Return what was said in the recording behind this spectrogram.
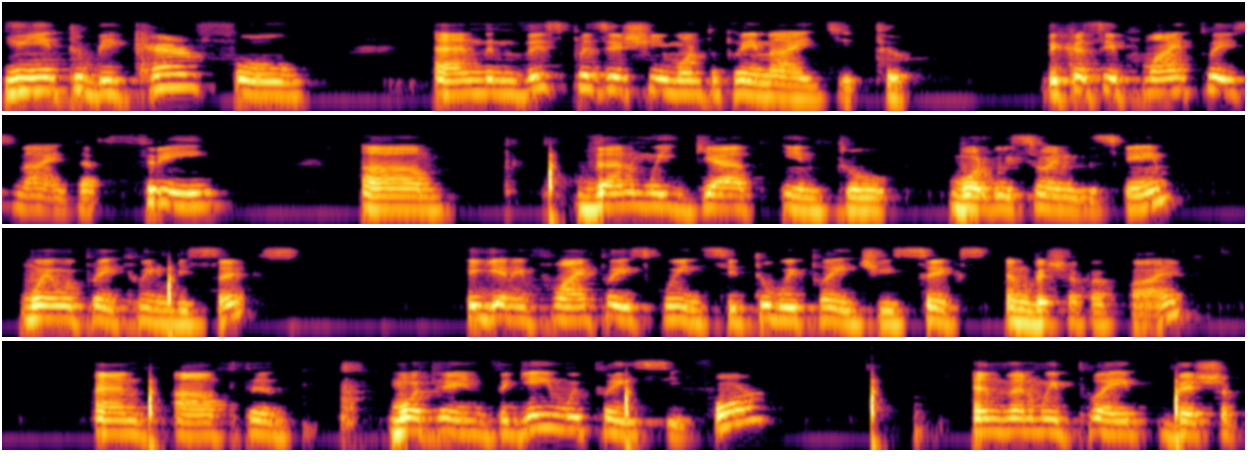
you need to be careful. And in this position, you want to play knight d2. Because if white plays knight f3, um, then we get into what we saw in this game, when we play queen b6. Again, if white plays queen c2, we play g6 and bishop f5. And after what in the game, we play c4. And then we play bishop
